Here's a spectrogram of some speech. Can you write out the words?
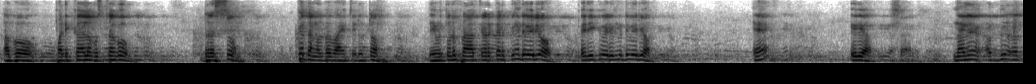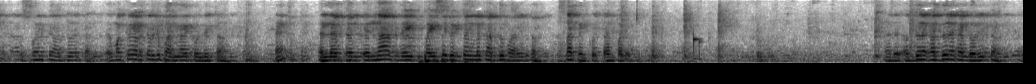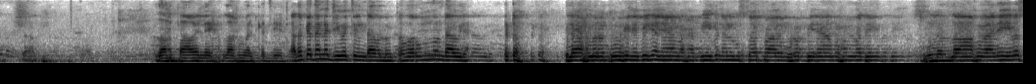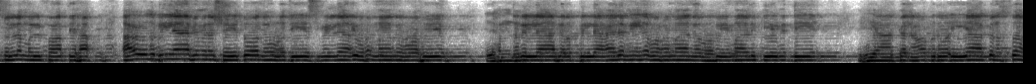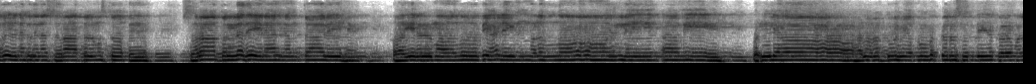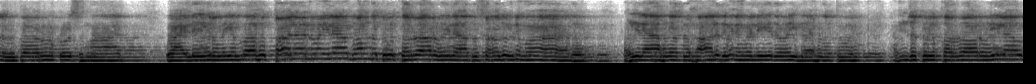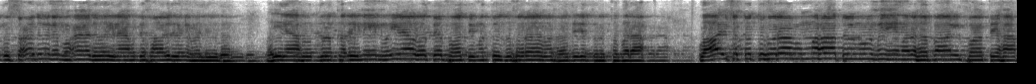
അപ്പോ പഠിക്കാനുള്ള പുസ്തകവും ഡ്രസ്സും ഒക്കെ തങ്ങൾ പോയി വാങ്ങി തരും കേട്ടോ ദൈവത്തോട് പ്രാർത്ഥന ഇടക്കിടക്ക് ഇങ്ങോട്ട് വരുമോ പെരീക്ക് വരും ഇങ്ങോട്ട് വരുമോ ഏ? വരുമോ എന്നാൽ അത് ഉസ്മാനിക്ക് അധ്വാനക്ക്. മക്കൾ ഇടക്കിടക്ക് പറഞ്ഞായിക്കൊണ്ടിട്ടോ. ഏ? എല്ലാവർക്കും എന്നാ പൈസ കിട്ടുന്നതിലൊക്കെ അത് പറയട്ടോ എന്നാ പോയിക്കോട്ടെ പറയട്ടോ അതെ കണ്ടോളിട്ടോ അള്ളാഹു പാവല്ലേ അള്ളാഹു അതൊക്കെ തന്നെ ജീവിതത്തിൽ ഉണ്ടാവുള്ളൂ കേട്ടോ വേറെ ഒന്നും ഉണ്ടാവില്ല. കേട്ടോ إلى حضرته نبينا وحبيبنا المصطفى وربنا محمد صلى الله عليه وسلم الفاتحة أعوذ بالله من الشيطان الرجيم بسم الله الرحمن الرحيم الحمد لله رب العالمين الرحمن الرحيم مالك يوم الدين إياك نعبد وإياك نستعين اهدنا الصراط المستقيم صراط الذين أنعمت عليهم غير المغضوب عليهم ولا الضالين آمين وإلى حضرته أبو بكر الصديق وعمر الفاروق عثمان وعلي رضي الله تعالى عنه وإلى حمزة القرار وإلى سعد بن معاذ وإلى حضرة خالد بن وليد وإلى حضرة حمزة القرار وإلى حضرة سعد بن معاذ وإلى حضرة خالد بن وليد وإلى حضرة القرينين وإلى حضرة فاطمة الزهراء وخديجة الكبرى وعائشة الطهرى أمهات المؤمنين مرحبا الفاتحة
